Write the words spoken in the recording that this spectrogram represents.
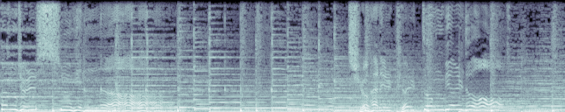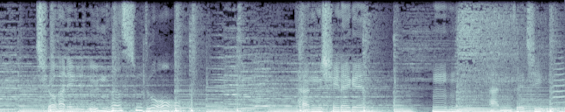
견줄 수 있나? 저 하늘 별똥별도 저 하늘 은하수도 당신에겐 음, 안 되지.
